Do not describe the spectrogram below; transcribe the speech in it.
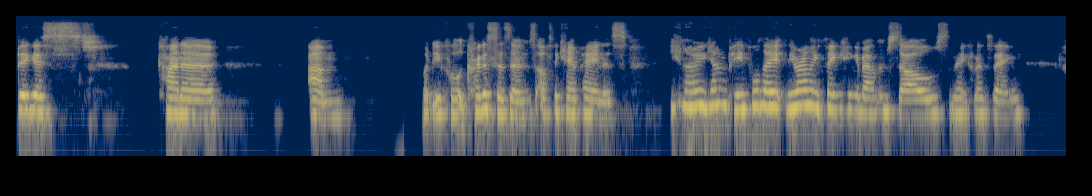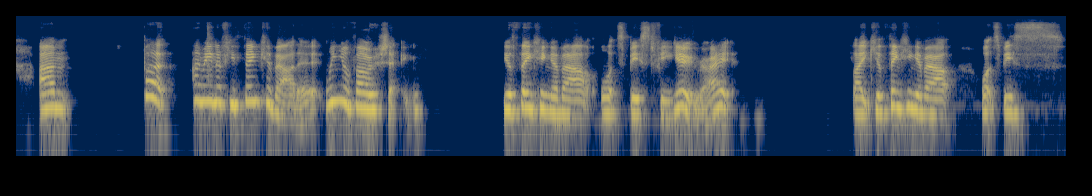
biggest kind of um, what do you call it criticisms of the campaign is you know young people they they're only thinking about themselves and that kind of thing. Um, but I mean, if you think about it, when you're voting, you're thinking about what's best for you, right? Like you're thinking about what's best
